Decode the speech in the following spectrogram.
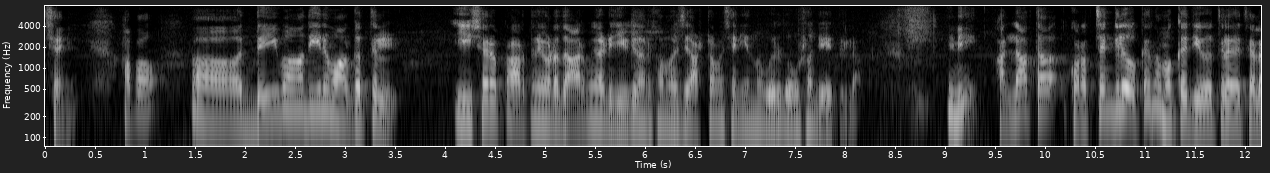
ശനി. അപ്പോൾ ദൈവാധീന മാർഗത്തിൽ ഈശ്വര പ്രാർത്ഥനയോടെ ധാർമ്മികമായിട്ട് ജീവിക്കുന്നവരെ സംബന്ധിച്ച് അഷ്ടമ ശനിയൊന്നും ഒരു ദോഷവും ചെയ്യത്തില്ല. ഇനി അല്ലാത്ത കുറച്ചെങ്കിലുമൊക്കെ നമുക്ക് ജീവിതത്തിൽ ചില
